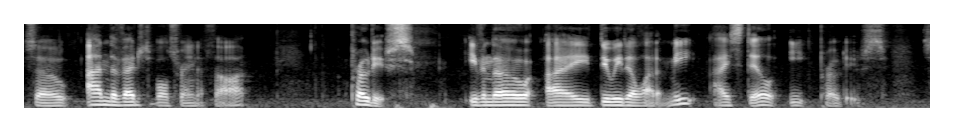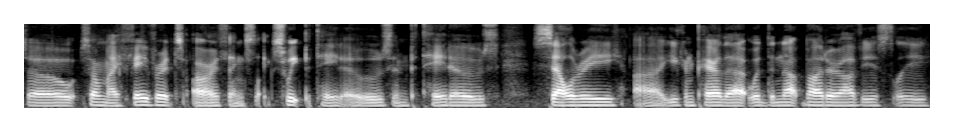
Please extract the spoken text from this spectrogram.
So, on the vegetable train of thought, produce. Even though I do eat a lot of meat, I still eat produce. So, some of my favorites are things like sweet potatoes and potatoes, celery. Uh, you can pair that with the nut butter, obviously.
